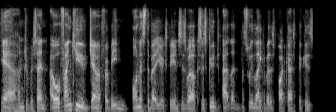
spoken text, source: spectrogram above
Yeah, 100%. Well, thank you, Gemma, for being honest about your experience as well, because it's good. Uh, at, that's what we like about this podcast, because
